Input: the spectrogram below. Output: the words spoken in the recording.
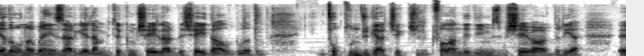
ya da ona benzer gelen bir takım şeylerde şey de algıladım. Toplumcu gerçekçilik falan dediğimiz bir şey vardır ya e,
